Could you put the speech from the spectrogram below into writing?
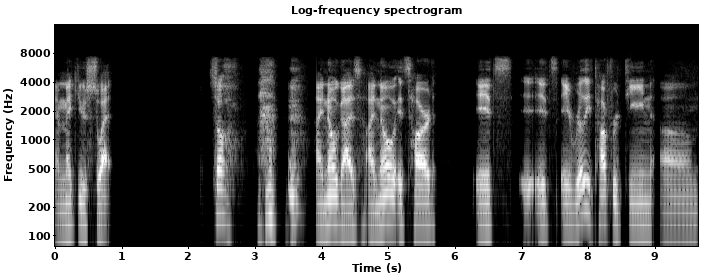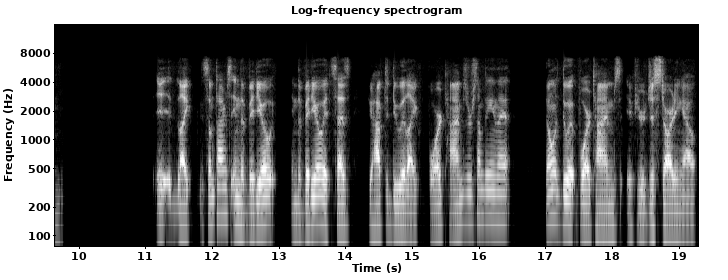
and make you sweat. So I know guys, I know it's hard. It's it's a really tough routine. Um it like sometimes in the video in the video it says you have to do it like four times or something like that. Don't do it four times if you're just starting out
